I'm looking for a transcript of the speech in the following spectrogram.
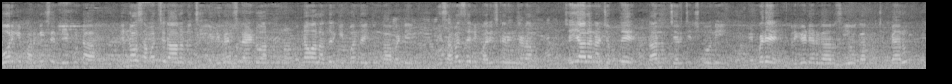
బోర్కి పర్మిషన్ లేకుండా ఎన్నో సంవత్సరాల నుంచి ఈ డిఫెన్స్ ల్యాండ్ ఉన్న- వాళ్ళందరికీ ఇబ్బంది అవుతుంది కాబట్టి ఈ సమస్యని పరిష్కరించడం చేయాలని చెప్తే దాన్ని చర్చించుకొని వెంబడే బ్రిగేడియర్ గారు సీఓ గారు చెప్పారు.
